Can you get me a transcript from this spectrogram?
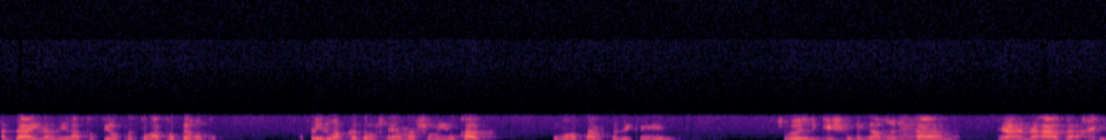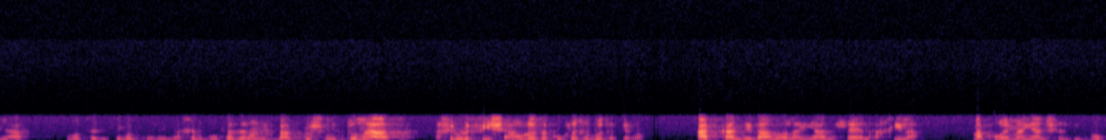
עדיין אמירת אותיות התורה פותר אותו. רבינו הקדוש היה משהו מיוחד, כמו אותם צדיקים שלא הרגישו לגמרי טעם והנאה באכילה, כמו צדיקים הגדולים, לכן גוף הזה לא נדבק בשום טומאה, אפילו לפי שעה הוא לא זקוק לחיבוט הטבע. עד כאן דיברנו על העניין של אכילה. מה קורה עם העניין של דיבור?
